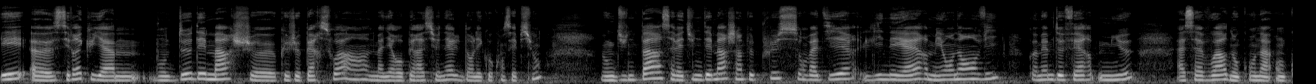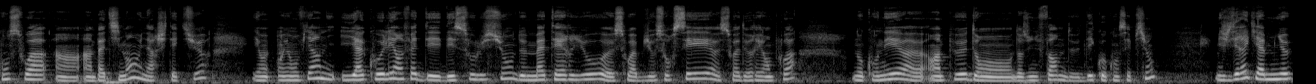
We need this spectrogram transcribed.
Et c'est vrai qu'il y a bon, deux démarches que je perçois hein, de manière opérationnelle dans l'éco-conception. Donc d'une part, ça va être une démarche un peu plus, on va dire, linéaire, mais on a envie quand même de faire mieux, à savoir, donc on, a, on conçoit un, bâtiment, une architecture, et on, vient y accoler en fait des, solutions de matériaux, euh, soit biosourcés, euh, soit de réemploi. Donc on est euh, un peu dans, dans une forme d'éco-conception. Mais je dirais qu'il y a mieux,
